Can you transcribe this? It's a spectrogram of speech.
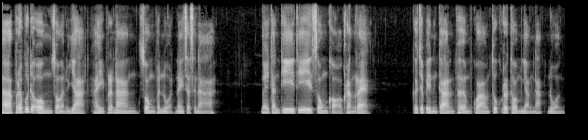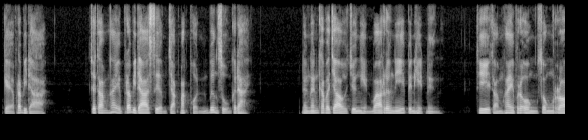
หากพระพุทธองค์ทรงอนุญาตให้พระนางทรงผนวดในศาสนา ในทันทีที่ทรงขอครั้งแรก ก็จะเป็นการเพิ่มความทุกข์ระทมอย่างหนักหน่วงแก่พระบิดา จะทำให้พระบิดาเสื่อมจากมรรคผลเบื้องสูงก็ได้ ดังนั้นข้าพเจ้าจึงเห็นว่าเรื่องนี้เป็นเหตุหนึ่ง ที่ทำให้พระองค์ทรงรอ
